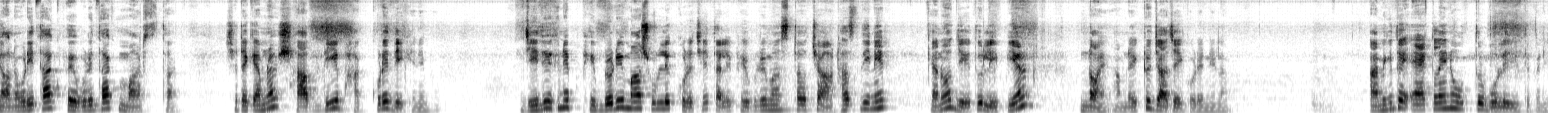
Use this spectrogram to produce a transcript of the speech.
জানুয়ারি থাক, ফেব্রুয়ারি থাক, মার্চ থাক, সেটাকে আমরা সাত দিয়ে ভাগ করে দেখে নেব। যেহেতু এখানে ফেব্রুয়ারি মাস উল্লেখ করেছে, তাহলে ফেব্রুয়ারি মাসটা হচ্ছে আঠাশ দিনের। কেন? যেহেতু লিপিয়ার নয়, আমরা একটু যাচাই করে নিলাম। আমি কিন্তু এক লাইনে উত্তর বলে দিতে পারি,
